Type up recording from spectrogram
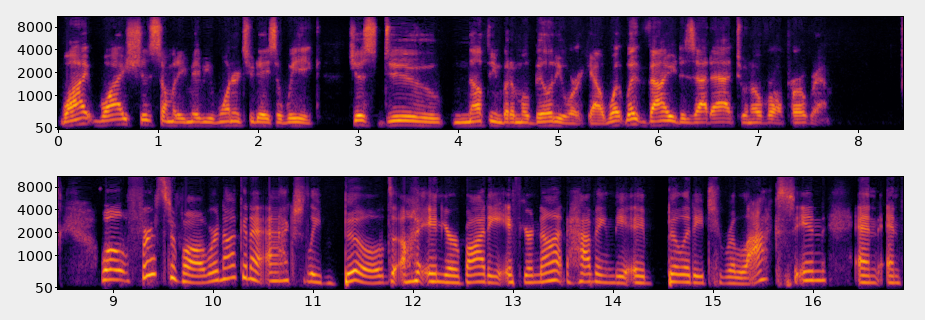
Why why should somebody maybe one or two days a week just do nothing but a mobility workout? What what value does that add to an overall program well, first of all, we're not going to actually build uh, in your body if you're not having the ability to relax in and and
